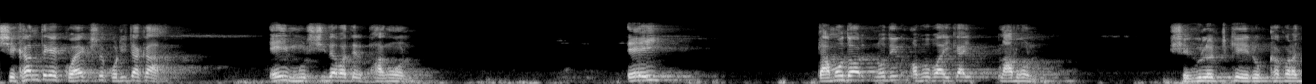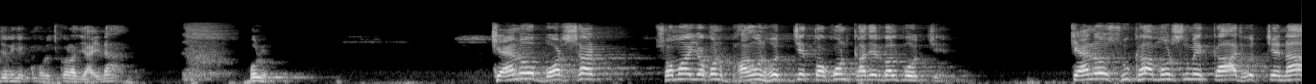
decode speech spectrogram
সেখান থেকে কয়েকশো কোটি টাকা এই মুর্শিদাবাদের ভাঙন। এই দামোদর নদীর অববাহিকায় প্লাবন। সেগুলোকে রক্ষা করার জন্য কি খরচ করা যায় না? বলুন। কেন বর্ষার সময় যখন ভাঙন হচ্ছে, তখন কাজের গল্প হচ্ছে? কেন সুখা মরশুমে কাজ হচ্ছে না?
